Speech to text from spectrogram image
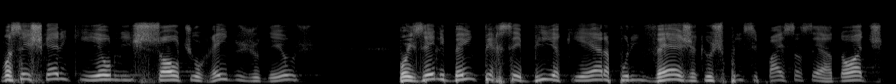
Vocês querem que eu lhes solte o rei dos judeus? Pois ele bem percebia que era por inveja que os principais sacerdotes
